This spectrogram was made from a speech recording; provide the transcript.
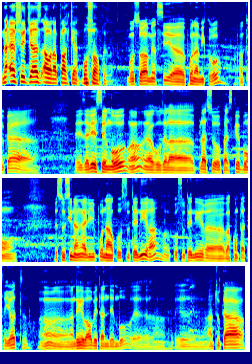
na fc jazz awa na park Kent. bonsoir président Bonsoir, merci euh, pour le micro. En tout cas, euh, les alliés Sengo, hein, à la place euh, parce que bon, souci n'a ali pour soutenir, hein, pour soutenir euh, bah, compatriotes, hein, betandembo. Euh, euh, en tout cas,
